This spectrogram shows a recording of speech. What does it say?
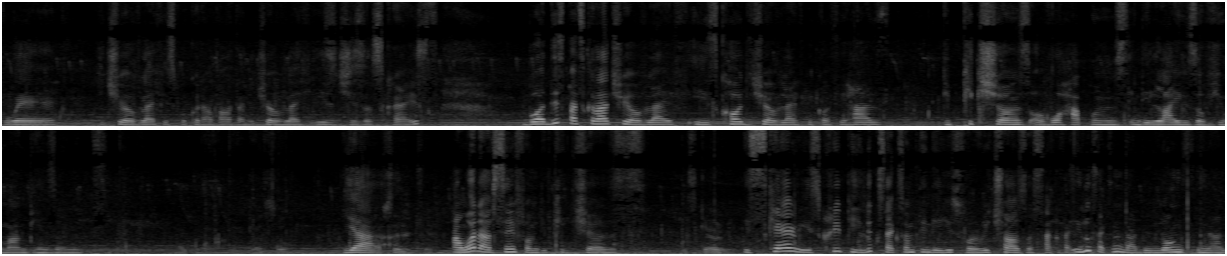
where the tree of life is spoken about, and the tree of life is Jesus Christ. But this particular tree of life is called the tree of life because it has depictions of what happens in the lives of human beings on it. So. Yeah, I've seen it and what I've seen from the pictures It's scary. It's scary, it's creepy. It looks like something they use for rituals or sacrifice. It looks like something that belongs in an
